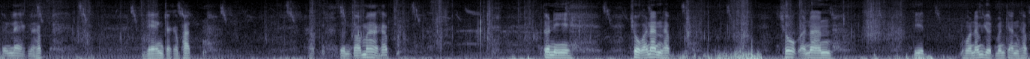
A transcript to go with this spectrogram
ต้นแรกนะครับ แดงจักรพรรดิครับต้นต่อมาครับ ตัวนี้โชคอนันต์ครับ โชคอนันต์ติดหัวน้ำหยดเหมือนกันครับ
